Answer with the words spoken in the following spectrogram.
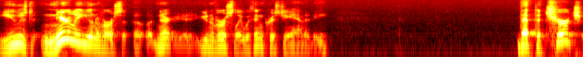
used nearly universal, uh, universally within Christianity that the church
